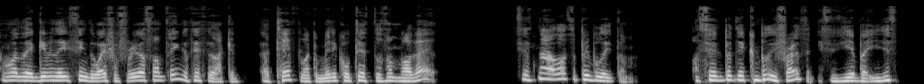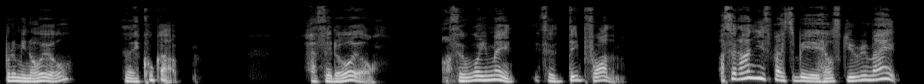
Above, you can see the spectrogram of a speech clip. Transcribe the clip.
what, they're giving these things away for free or something? Is this like a, a test, like a medical test or something like that? He says, no, lots of people eat them. I said, but they're completely frozen. He says, yeah, but you just put them in oil and they cook up. I said, oil. I said, what do you mean? He said, deep fry them. I said, aren't you supposed to be a health guru, mate?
